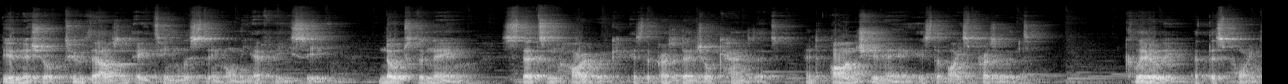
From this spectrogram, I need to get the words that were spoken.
The initial 2018 listing on the FEC notes the name Stetson Hardwick is the presidential candidate and Ahn Shin-Ae is the vice president. Clearly, at this point,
